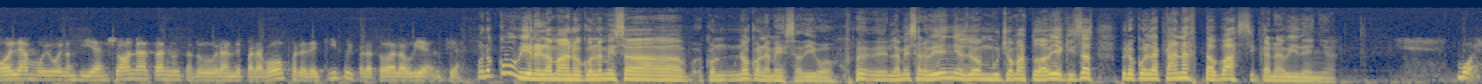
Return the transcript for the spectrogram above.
Hola, muy buenos días, Jonathan. Un saludo grande para vos, para el equipo y para toda la audiencia. Bueno, ¿cómo viene la mano con la mesa, con, no con la mesa, digo, la mesa navideña lleva mucho más todavía quizás, pero con la canasta básica navideña? Bueno,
